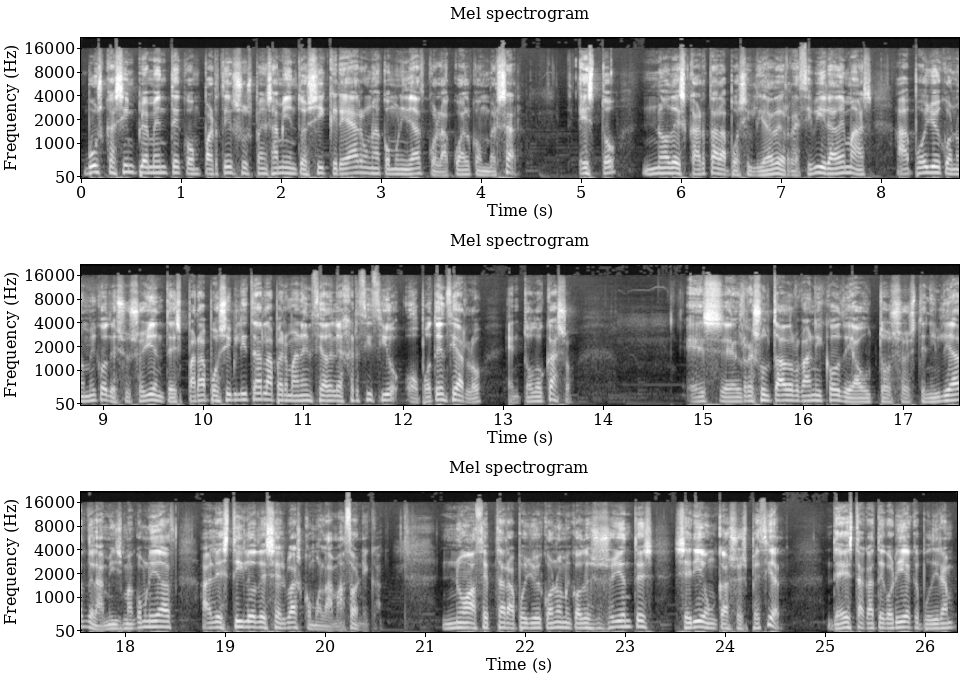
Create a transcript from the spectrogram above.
busca simplemente compartir sus pensamientos y crear una comunidad con la cual conversar. Esto no descarta la posibilidad de recibir además apoyo económico de sus oyentes para posibilitar la permanencia del ejercicio o potenciarlo, en todo caso. Es el resultado orgánico de autosostenibilidad de la misma comunidad al estilo de selvas como la amazónica. No aceptar apoyo económico de sus oyentes sería un caso especial de esta categoría que pudieran,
